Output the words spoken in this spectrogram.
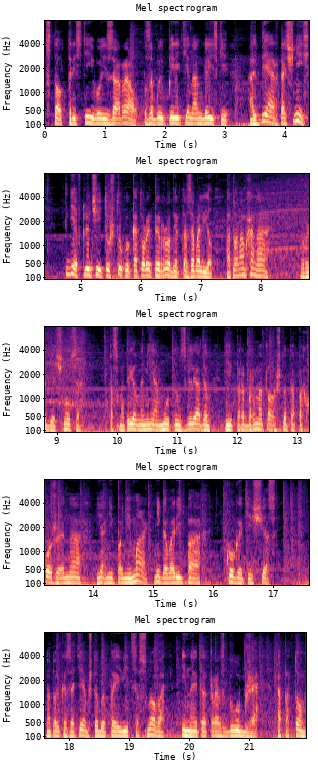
стал трясти его и заорал, забыл перейти на английский. «Альберт, очнись! Где включить ту штуку, которой ты Роберта завалил? А то нам хана!» Вроде очнулся, посмотрел на меня мутным взглядом и пробормотал что-то похожее на «я не понимать, не говорить по...» Коготь исчез, но только затем, чтобы появиться снова и на этот раз глубже, а потом,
